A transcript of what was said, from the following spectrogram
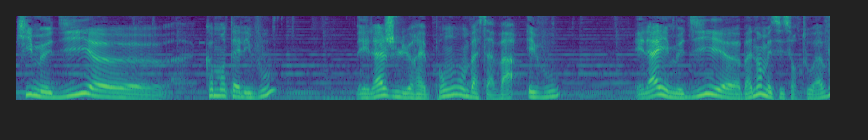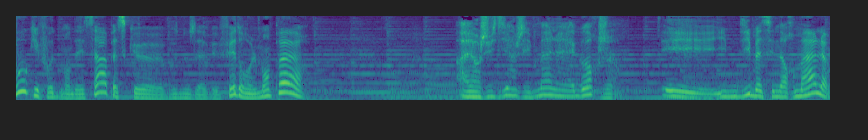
qui me dit euh, comment allez-vous? Et là, je lui réponds, bah ça va, et vous? Et là, il me dit, euh, bah non, mais c'est surtout à vous qu'il faut demander ça parce que vous nous avez fait drôlement peur. Alors je lui dis, ah, j'ai mal à la gorge. Et il me dit, bah c'est normal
